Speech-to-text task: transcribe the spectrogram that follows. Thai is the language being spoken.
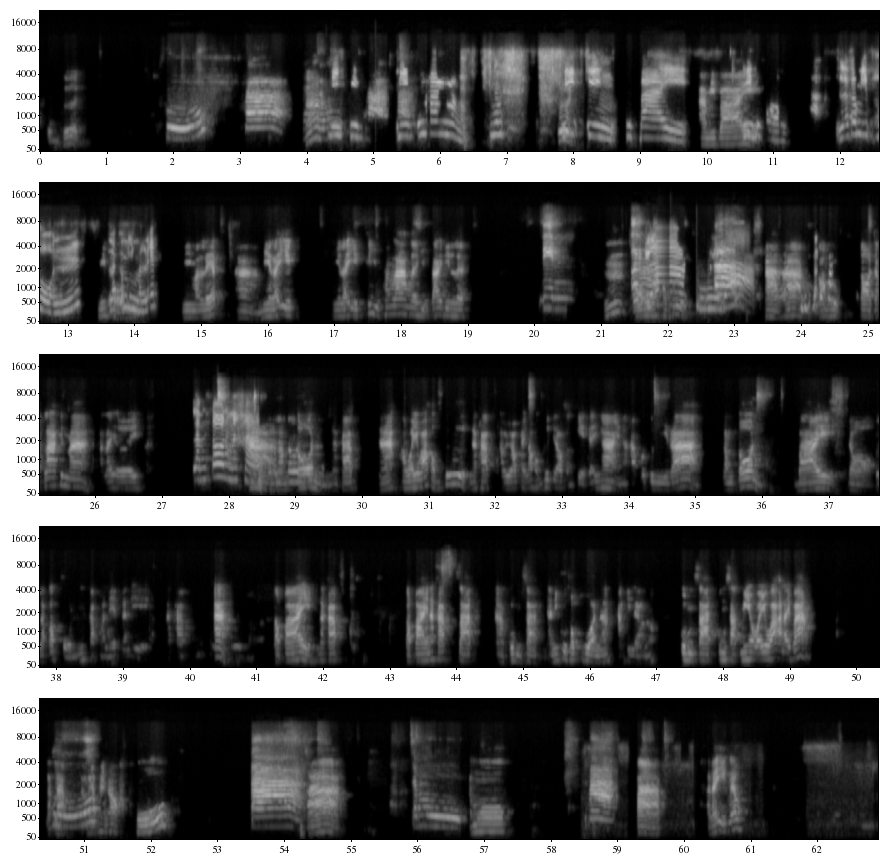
กลุ่มพืชหูตาอะจมีมูกกิ่งมีกว้างพืมีชกิ่งมีใบอะมีใบ มีดอก แล้วก็มีผล มีผแล้วก็มีเมล็ด มีเมล็ด อ่า มีอะไรอีก มีอะไรอีกที่อยู่ข้างล่างเลยอยู่ใต้ดินเลยดินอืมอวัยวะของพืชมีรากอ่ารากถูกต้องลูกต่อจากรากขึ้นมา อะไรเอ่ย ลำต้นนะคะอ่าลำต้นนะครับนะอวัยวะของพืชนะครับอวัยวะภายนอกของพืชที่เราสังเกตได้ง่ายนะครับ ก็คือมีรากลำต้น ใบดอกแล้วก็ผลกับเมล็ดนั่นเองนะครับอะ ต่อไปนะครับ ต่อไปนะครับ สัตว์อะกลุ่มสัตว์ อันนี้ครูทบทวนนะครั้งที่แล้วเนาะกลุ่มสัตว์กลุ่มสัตว์มีอวัยวะอะไรบ้าง หลักๆอวัยวะภายนอก หูตา ตาจมูก จมูกปาก ปาก อะไรอีกแล้ว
